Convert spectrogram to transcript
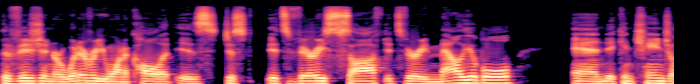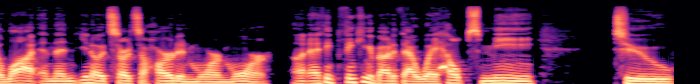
the vision or whatever you want to call it is just it's very soft it's very malleable and it can change a lot. And then you know it starts to harden more and more. And i think thinking about it that way helps me to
